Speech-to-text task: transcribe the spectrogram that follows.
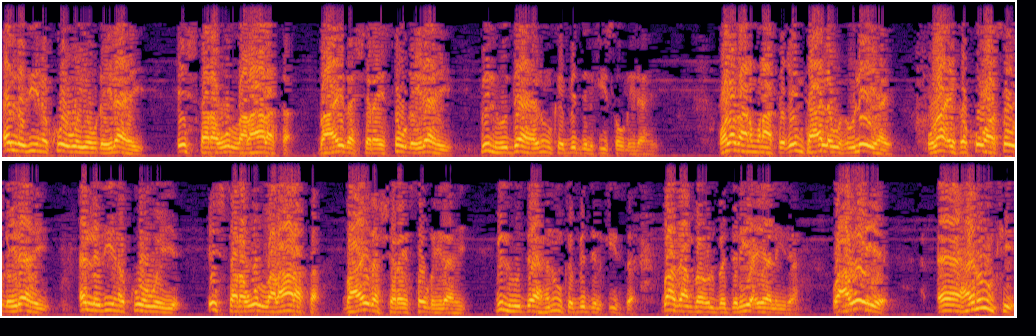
aladiina kuwa weyow dha ilaahay ishtarawu dalaalata baayida shiraysow dha ilaahay bilhudaa hanuunka bedelkiisow dha ilaahay. Qoladan munaafiqiinta alle wuxuu leeyahay ulaa'ika kuwaasow dha ilaahay aladiina kuwa weeye ishtarawu dalaalata baayida shiraysow dha ilaahay bilhudaa hanuunka bedelkiisa baadan baa ulbedeliye ayaa la yidhaha waxa weeye hanuunkii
